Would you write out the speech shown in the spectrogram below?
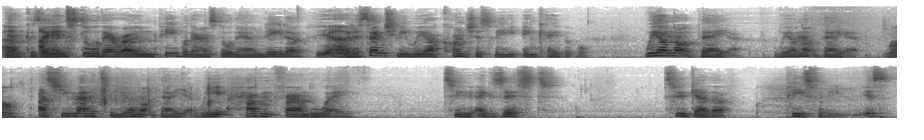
Yeah, Um, because I they mean- install their own people, they install their own leader. Yeah. But essentially, we are consciously incapable. We are not there yet. We are not there yet. Well, As humanity, we are not there yet. We haven't found a way to exist together peacefully. It's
